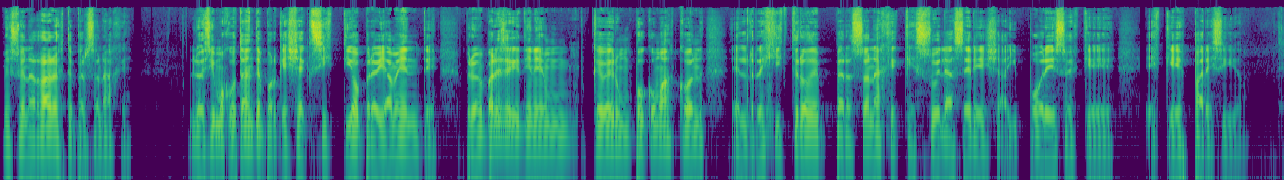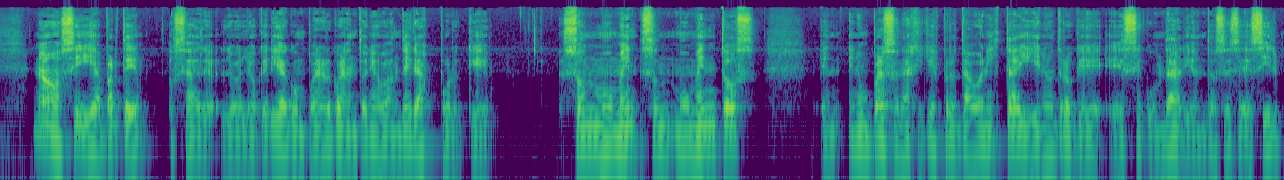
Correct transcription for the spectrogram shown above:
me suena raro este personaje. Lo decimos justamente porque ya existió previamente, pero me parece que tiene que ver un poco más con el registro de personaje que suele hacer ella y por eso es que es, que es parecido. No, sí, aparte, o sea, lo, quería comparar con Antonio Banderas porque son, momentos en, en, un personaje que es protagonista y en otro que es secundario. Entonces, es decir,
